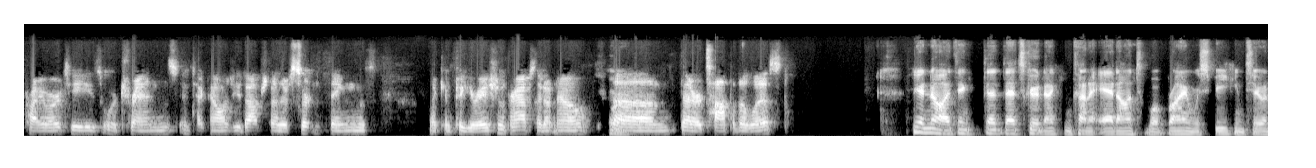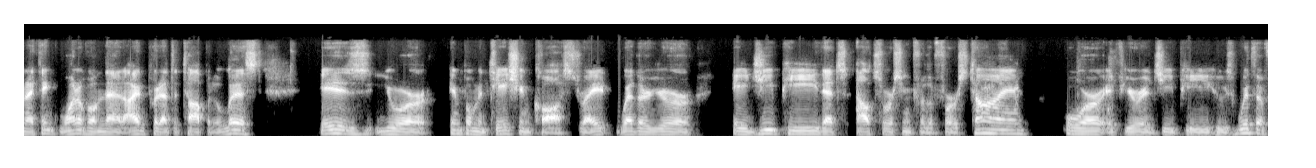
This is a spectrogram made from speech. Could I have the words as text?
priorities or trends in technology adoption? Are there certain things like configuration perhaps? I don't know sure. um, that are top of the list. Yeah no i think that that's good and i can kind of add on to what bryan was speaking to and i think one of them that i'd put at the top of the list is your implementation cost right? Whether you're a GP that's outsourcing for the first time, or if you're a GP who's with a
